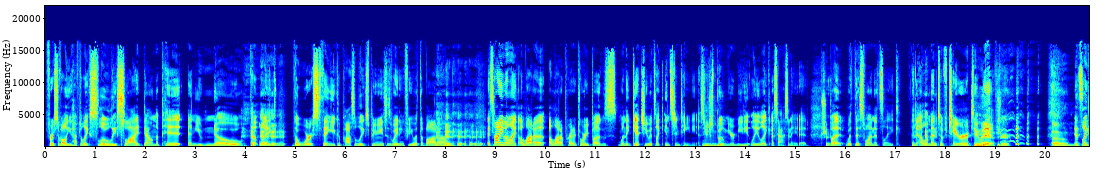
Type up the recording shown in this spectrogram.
first of all you have to like slowly slide down the pit and you know that like the worst thing you could possibly experience is waiting for you at the bottom it's not even like a lot of a lot of predatory bugs when they get you it's like instantaneous you're just boom you're immediately like assassinated Sure. but with this one it's like an element of terror to it. yeah, sure. Um, it's like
